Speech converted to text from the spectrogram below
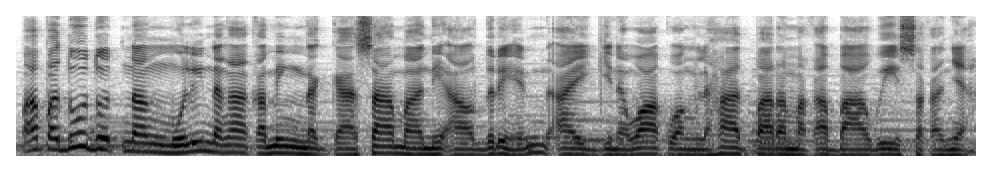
Papadudot ng muli na nga kaming nagkasama ni Aldrin ay ginawa ko ang lahat para makabawi sa kanya.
